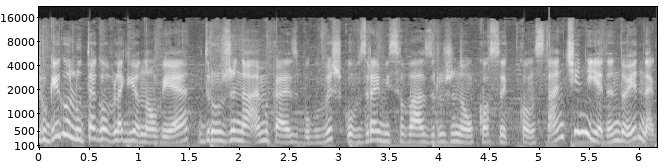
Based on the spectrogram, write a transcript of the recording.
Drugiego lutego w Legionowie drużyna MKS Bóg Wyszków zremisowała z drużyną Kosy Konstancin 1 do 1.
